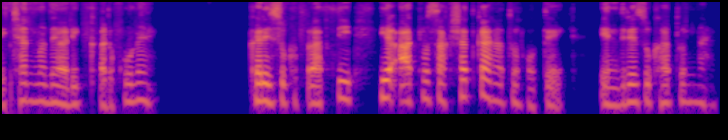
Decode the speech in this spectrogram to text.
इच्छांमध्ये अडिक अडकू नये. खरी सुखप्राप्ती ही आत्मसाक्षात्कारातून होते इंद्रिय सुखातून नाही.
